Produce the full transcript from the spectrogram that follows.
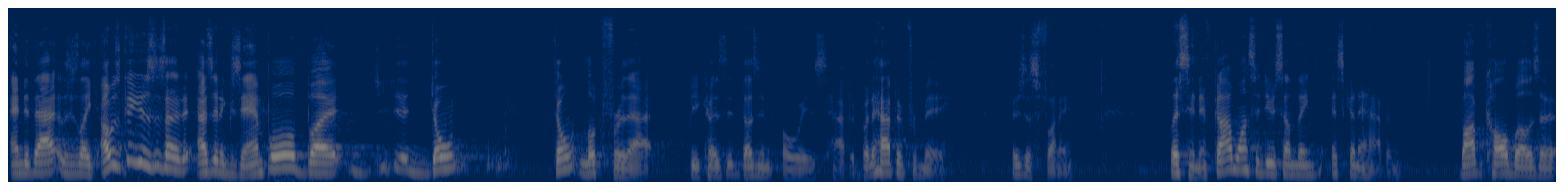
ended that. He's like, I was gonna use this as, as an example, but don't don't look for that because it doesn't always happen. But it happened for me. It's just funny. Listen, if God wants to do something, it's gonna happen. Bob Caldwell is a,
